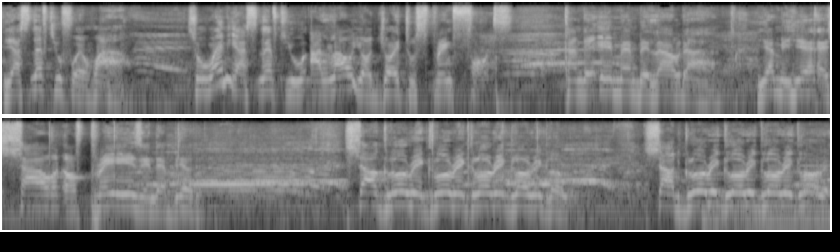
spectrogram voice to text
He has left you for a while. So when he has left you, allow your joy to spring forth. Can the amen be louder? Hear me hear a shout of praise in the building. Shout glory, glory, glory, glory, glory. Shout glory, glory, glory, glory.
